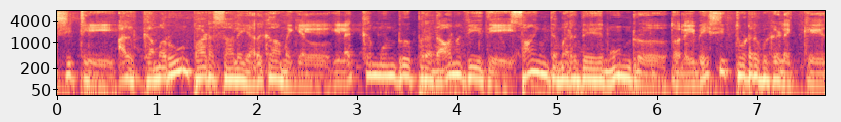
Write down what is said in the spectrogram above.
சிட்டி அல் கமரூன் பாடசாலை அருகாமையில் இலக்கம் ஒன்று பிரதான வீதி. சாய்ந்த மருது மூன்று. தொலைபேசி தொடர்புகளுக்கு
